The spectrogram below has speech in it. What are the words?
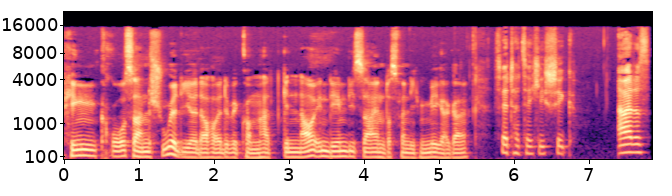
pink rosanen Schuhe, die er da heute bekommen hat. Genau in dem Design. Das fände ich mega geil. Das wäre tatsächlich schick. Aber das,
